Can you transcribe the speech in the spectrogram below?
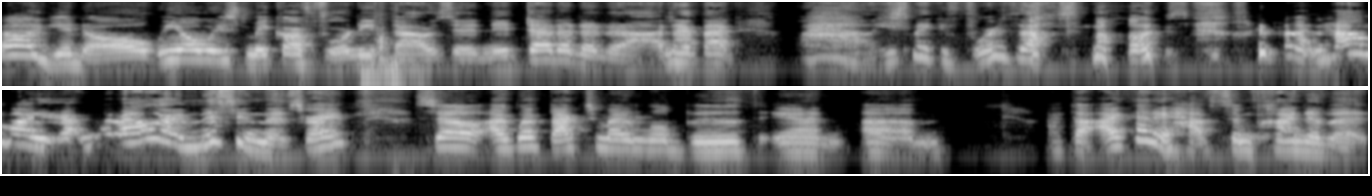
Oh, you know, we always make our forty thousand and da da da da. And I thought, wow, he's making forty thousand dollars. How am I how am I missing this? Right. So I went back to my little booth and um I thought I gotta have some kind of a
